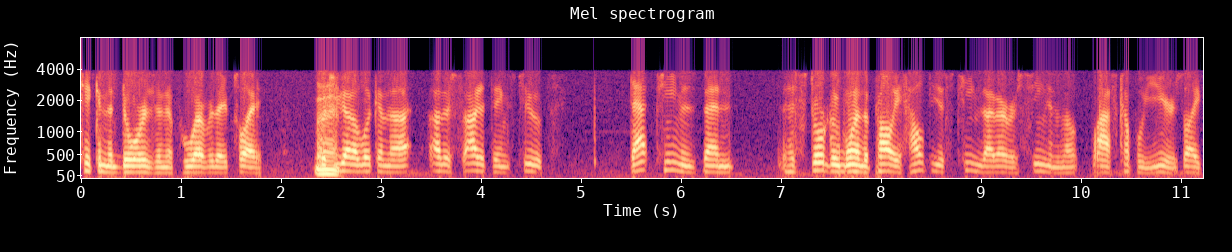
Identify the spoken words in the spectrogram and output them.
kicking the doors in of whoever they play. But you got to look on the other side of things too. That team has been historically one of the probably healthiest teams I've ever seen in the last couple of years. Like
